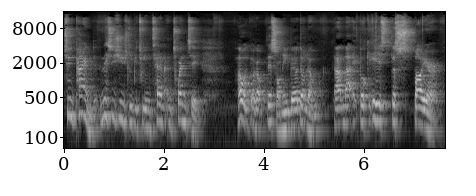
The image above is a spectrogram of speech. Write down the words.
£2. And this is usually between 10 and 20 How I got this on eBay, I don't know and that book is The Spire.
